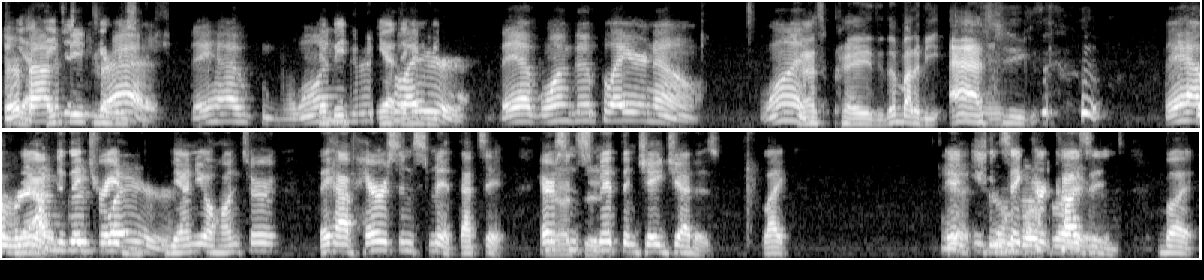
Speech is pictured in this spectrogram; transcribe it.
They're Yeah, about they to be need to get reset. trash. They have one be- good yeah, they're gonna be player. They have one good player now. One. That's crazy. They're about to be ass Mhm. cheeks. they have For real. one after they trade player. Danielle Hunter, they have Harrison Smith. That's it. Harrison that's it. Smith and Jay Jettas. Like Yeah, and you can say Kirk players. Cousins, but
